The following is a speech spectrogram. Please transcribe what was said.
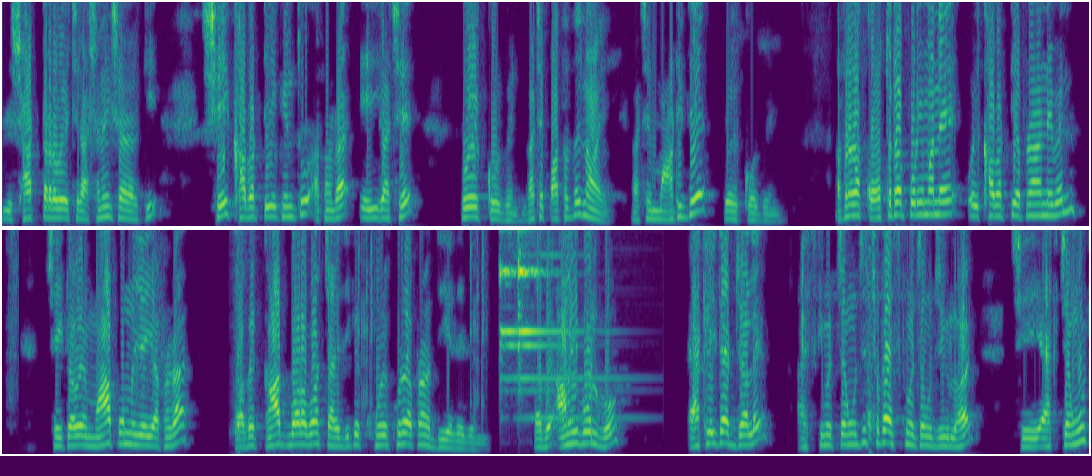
যে সারটা রয়েছে রাসায়নিক সার আর কি সেই খাবারটিও কিন্তু আপনারা এই গাছে প্রয়োগ করবেন। গাছে পাতাতে নয় গাছের মাটিতে প্রয়োগ করবেন। আপনারা কতটা পরিমাণে ওই খাবারটি আপনারা নেবেন, সেই টবের মাপ অনুযায়ী আপনারা তবে কাঁধ বরাবর চারিদিকে খুঁড়ে খুঁড়ে আপনারা দিয়ে দেবেন। তবে আমি বলব, এক লিটার জলে আইসক্রিমের চামচে, ছোট আইসক্রিমের চামচ যেগুলো হয়, সেই এক চামচ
